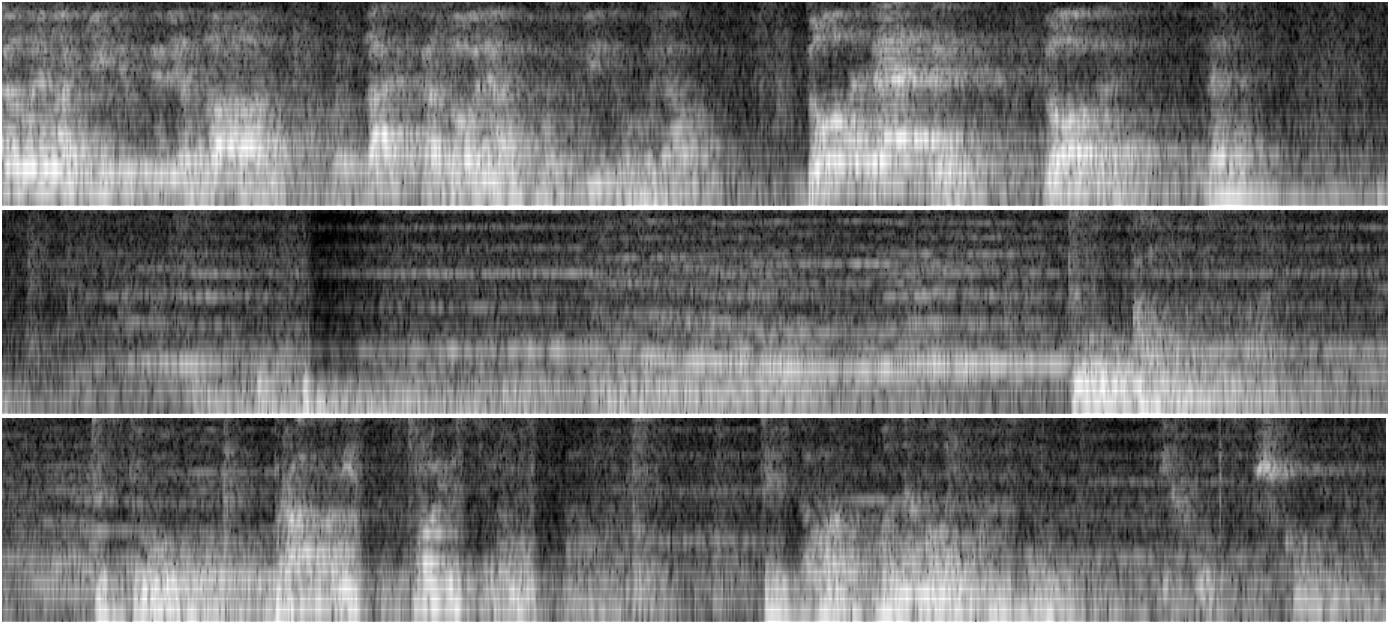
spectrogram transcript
Калина кітиці в'язала, а козацька доля по світу гуляла. Доле де ти? Доле де? Ти не лукавила зо мною. Ти з другом, братом і сестрою сірими стала. Ти взяла мене маленького за руку і хлопця в школу віддала.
